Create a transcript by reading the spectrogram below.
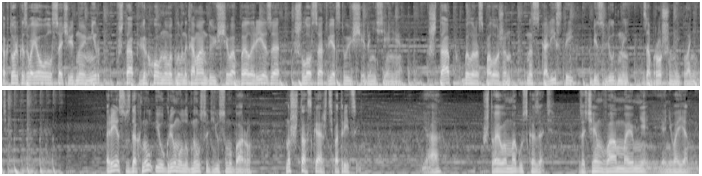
Как только завоевывался очередной мир, в штаб Верховного Главнокомандующего Белла Реза шло соответствующее донесение. Штаб был расположен на скалистой, безлюдной, заброшенной планете. Рез вздохнул и угрюмо улыбнулся Дьюсому Барру. «Ну что скажете, Патриций?» «Я? Что я вам могу сказать? Зачем вам мое мнение? Я не военный».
